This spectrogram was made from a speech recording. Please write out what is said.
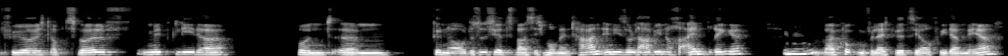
für, ich glaube, zwölf Mitglieder und ähm, Genau, das ist jetzt, was ich momentan in die Solavi noch einbringe. Mhm. Mal gucken, vielleicht wird es ja auch wieder mehr.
